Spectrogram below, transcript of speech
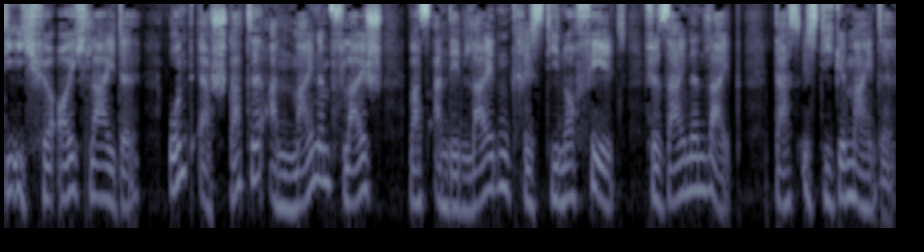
die ich für euch leide, und erstatte an meinem Fleisch, was an den Leiden Christi noch fehlt, für seinen Leib, das ist die Gemeinde.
